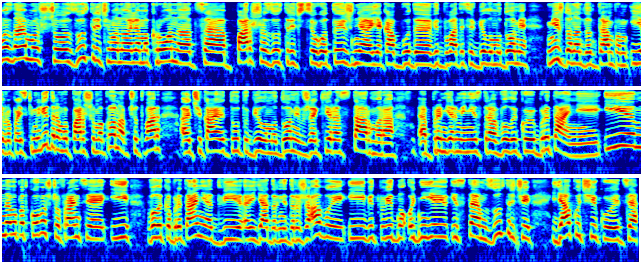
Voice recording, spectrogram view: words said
ми знаємо, що зустріч Еммануеля Макрона це перша зустріч цього тижня, яка буде відбуватися в Білому домі між Дональдом Трампом і європейськими лідерами. Перший Макрон, а в четвер е, чекає тут у Білому домі вже Кіра Стармера, е, прем'єр-міністра Великої Британії. І не випадково, що Франція і Велика Британія дві е, ядерні держави, і відповідно однією із тем зустрічі, як очікується,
